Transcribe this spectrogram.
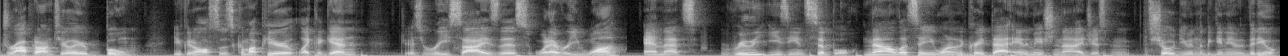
drop it onto your layer, boom. You can also just come up here, like again, just resize this, whatever you want. And that's really easy and simple. Now, let's say you wanted to create that animation that I just showed you in the beginning of the video.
